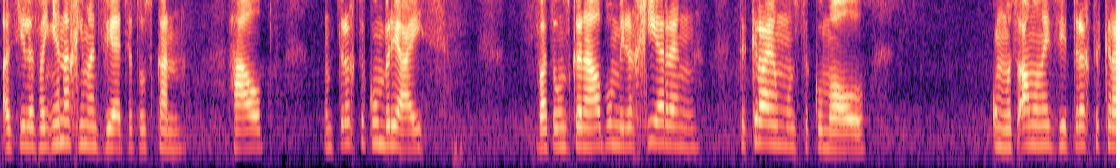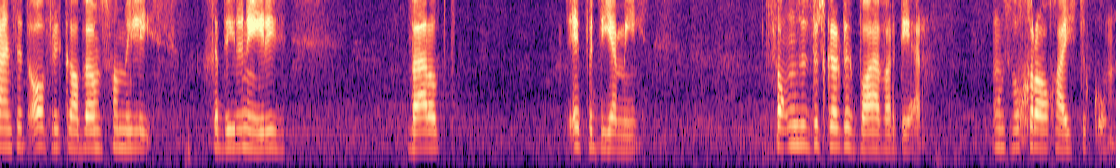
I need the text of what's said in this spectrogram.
As jy van enigiemand weet wat ons kan help om terug te kom by die huis, wat ons kan help om die regering te kry om ons te kom haal om ons almal net weer terug te kry in Suid-Afrika by ons families gedurende hierdie wêreld epidemie sal ons dit verskriklik baie waardeer. Ons wil graag huis toe kom.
